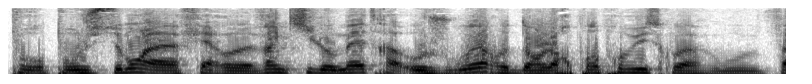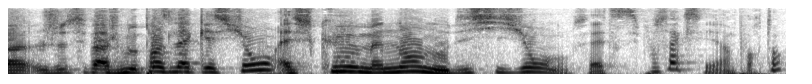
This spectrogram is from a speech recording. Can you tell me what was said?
pour, pour justement euh, faire euh, 20 km aux joueurs dans leur propre bus quoi. Enfin, je sais pas, je me pose la question, est-ce que maintenant nos décisions, donc c'est pour ça que c'est important,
